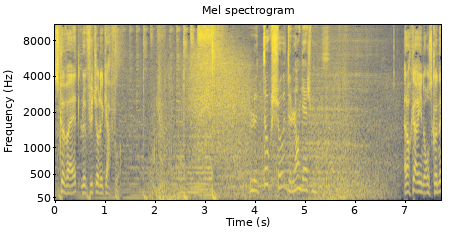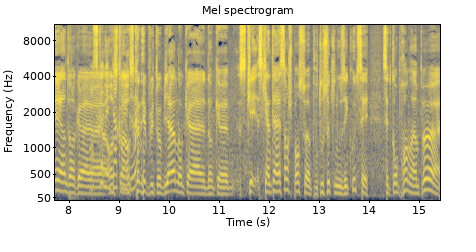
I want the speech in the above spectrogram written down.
ce que va être le futur de Carrefour. Le talk show de l'engagement. Alors Karine, on se connaît, hein, donc euh, on, se connaît, on, se, on se, connaît, plutôt bien. Donc, euh, donc euh, ce, qui est, ce, qui est, intéressant, je pense, pour tous ceux qui nous écoutent, c'est de comprendre un peu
